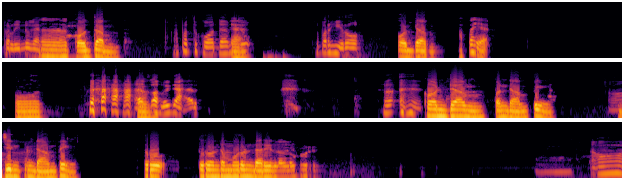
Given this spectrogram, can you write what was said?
Perlindungan. Eh, kodam. Apa tuh kodam, Ya. Cuk? Superhero. Kodam. Apa ya? Oh, Kalau lu nyari. kodam pendamping, Oh. jin pendamping. Itu turun temurun dari leluhur. Oh,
